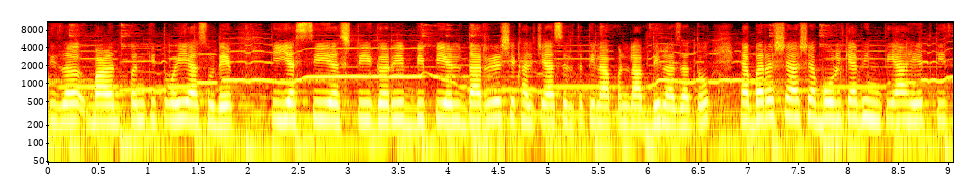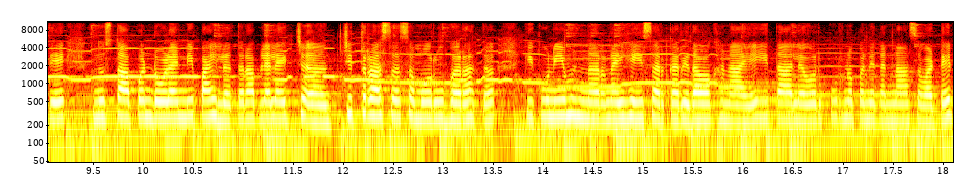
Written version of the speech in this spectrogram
तिचं बाळपण कितवंही असू दे ती एस सी एस टी गरीब बी पी एल दारिद्र्यरेषेखालची असेल तर तिला आपण लाभ दिला जातो. ह्या बऱ्याचशा अशा बोलक्या भिंती आहेत की ते नुसतं आपण डोळ्यांनी पाहिलं तर आपल्याला एक च चित्र असं समोर उभं राहतं की कुणी म्हणणार नाही हे सरकारी दवाखाना आहे. इथं आल्यावर पूर्णपणे त्यांना असं वाटेल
